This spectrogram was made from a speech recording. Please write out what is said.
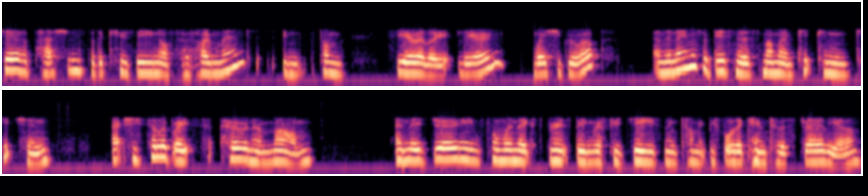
share her passion for the cuisine of her homeland in, from Sierra Leone, where she grew up. And the name of her business, Mama and Pikin Kitchen, actually celebrates her and her mum and their journey from when they experienced being refugees and coming before they came to Australia.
